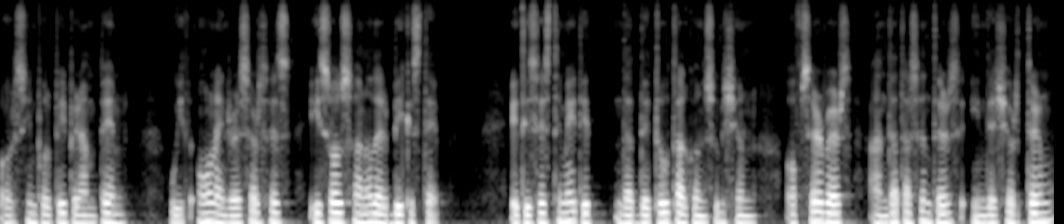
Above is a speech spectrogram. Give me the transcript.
or simple paper and pen with online resources is also another big step. It is estimated that the total consumption of servers and data centers in the short term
